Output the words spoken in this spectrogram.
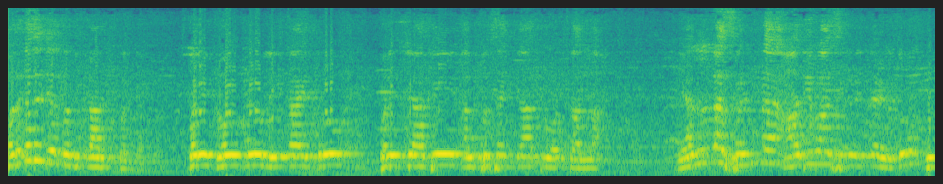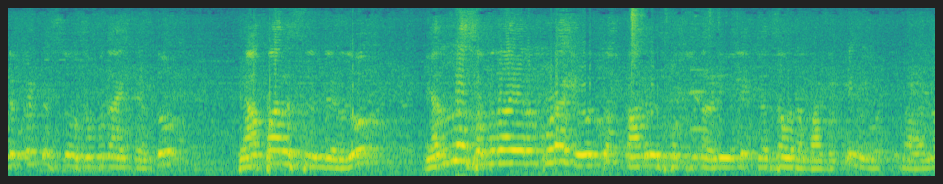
ವರ್ಗದ ಜನರು ಅಧಿಕಾರಕ್ಕೆ ಬಂದ ಬರೀ ಗೌಡರು, ಲಿಂಗಾಯತರು, ಪರಿಜಾತಿ, ಅಲ್ಪಸಂಖ್ಯಾತರು ಅಂತ ಅಲ್ಲ. ಎಲ್ಲ ಸಣ್ಣ ಆದಿವಾಸಿಗಳಿಂದ ಹಿಡಿದು ಬುಡಕಟ್ಟು ಸಮುದಾಯದಿಂದ ಹಿಡಿದು ವ್ಯಾಪಾರಸ್ಥರಿಂದ ಹಿಡಿದು ಎಲ್ಲ ಸಮುದಾಯರು ಕೂಡ ಇವತ್ತು ಕಾಂಗ್ರೆಸ್ ಪಕ್ಷದ ಅಡಿಯಲ್ಲಿ ಕೆಲಸವನ್ನು ಮಾಡಲಿಕ್ಕೆ ಇವತ್ತು ನಾವೆಲ್ಲ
